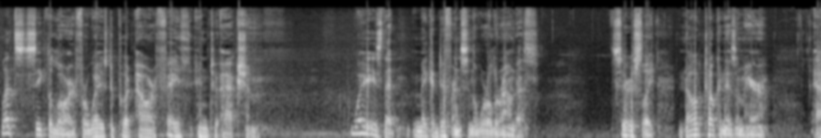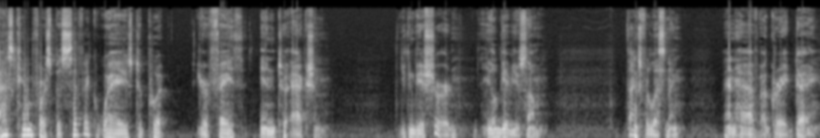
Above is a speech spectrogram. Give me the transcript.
let's seek the Lord for ways to put our faith into action. Ways that make a difference in the world around us. Seriously, no tokenism here. Ask Him for specific ways to put your faith into action. You can be assured He'll give you some. Thanks for listening, and have a great day.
